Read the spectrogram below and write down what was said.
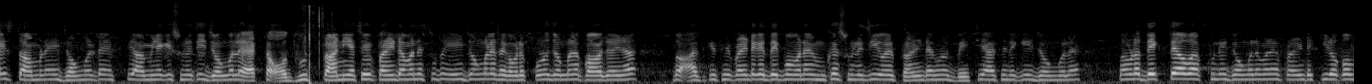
তো আমরা এই জঙ্গলটা এসেছি। আমি নাকি শুনেছি জঙ্গলে একটা অদ্ভুত প্রাণী আছে। ওই প্রাণীটা মানে শুধু এই জঙ্গলে থাকে মানে কোনো জঙ্গলে পাওয়া যায় না। তো আজকে সেই প্রাণীটাকে দেখব মানে আমি মুখে শুনেছি, ওই প্রাণীটা এখনও বেঁচে আছে নাকি এই জঙ্গলে। তো আমরা দেখতে পাবো এখন এই জঙ্গলে মানে প্রাণীটা কীরকম,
